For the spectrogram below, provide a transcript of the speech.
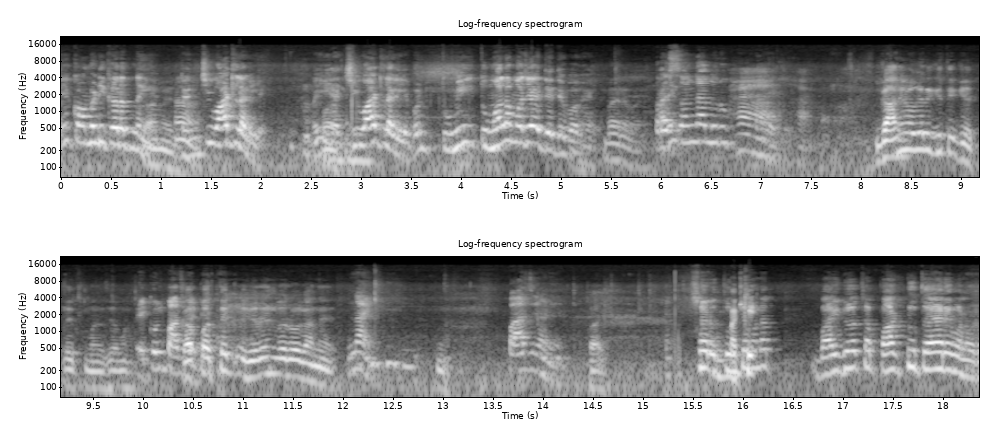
ते कॉमेडी करत नाही Comedy. त्यांची वाट लागली. म्हणजे याची वाट लागली पण तुम्ही तुम्हाला मजा येते ते बघायला बरोबर प्रसंगानुरूप आहे. गाणी वगैरे किती घेतलेत म्हणजे मग एकूण पाच का गाणी. प्रत्येक हिरोईन बरोबर गाणे आहेत? नाही पाच गाणी आहेत. पाच. सर बाकी- मनात बायगचा पार्ट टू तयार आहे म्हणून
